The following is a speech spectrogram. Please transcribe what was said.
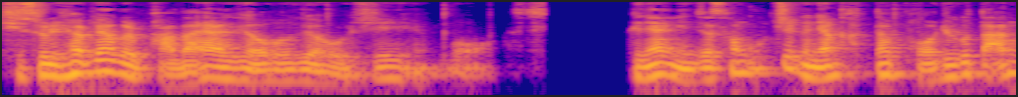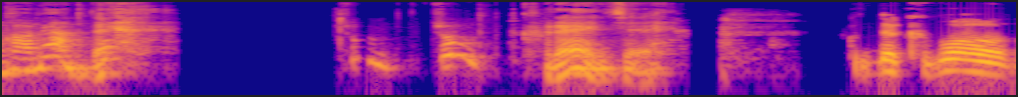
기술 협약을 받아야 겨우겨우지. 뭐 그냥 이제 삼국지 그냥 갖다 버리고 딴 거 하면 안 돼? 좀, 좀 그래 이제 근데 그거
